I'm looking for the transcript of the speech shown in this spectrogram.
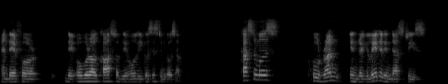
and therefore the overall cost of the whole ecosystem goes up. Customers who run in regulated industries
